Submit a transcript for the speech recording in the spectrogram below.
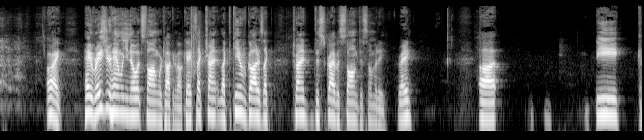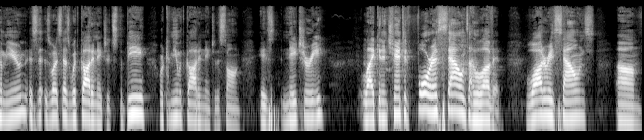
All right. Hey, raise your hand when you know what song we're talking about, okay? It's like trying like the kingdom of God is like trying to describe a song to somebody. Ready? Uh be commune is, is what it says with God in nature. It's to be or commune with God in nature. This song is naturey, like an enchanted forest sounds. I love it. Watery sounds, um,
